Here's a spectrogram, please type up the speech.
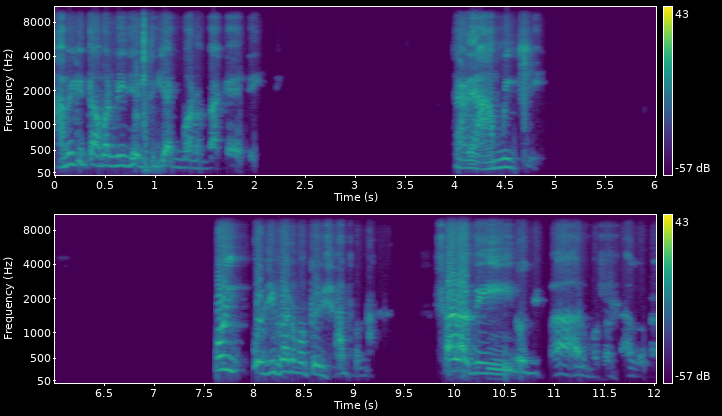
আমি কিন্তু আমার নিজের দিকে একবারও তাকাই নেই আরে আমি কি ওই অজিফার মতোই সাধনা। সারাদিন অজিফার মতো সাধনা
